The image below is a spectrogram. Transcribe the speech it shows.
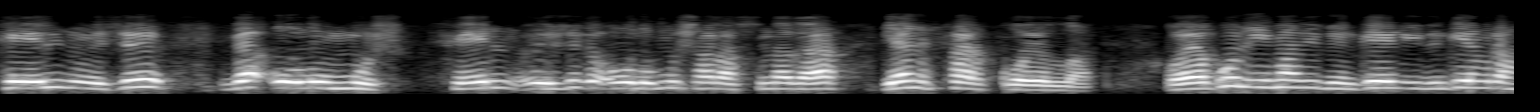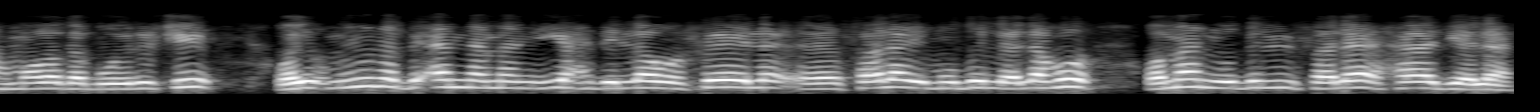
feilin özü və olunmuş, feilin özü və olunmuş arasında da yəni fərq qoyurlar. Və yəqul İmam İbn Qeym, İbn Qeym rəhmələ də buyurur ki, və yu'minuna bi ənə mən yehdilləhu fələ mudillə ləhu və mən yudillil fələ hədiyə ləh.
